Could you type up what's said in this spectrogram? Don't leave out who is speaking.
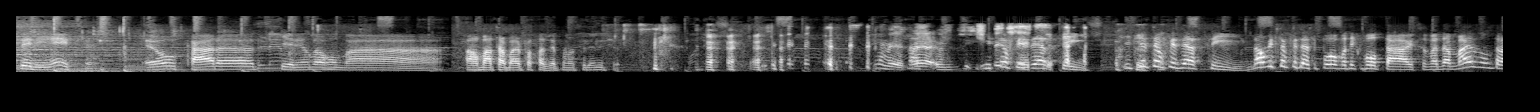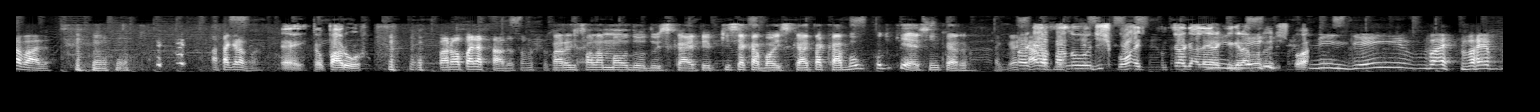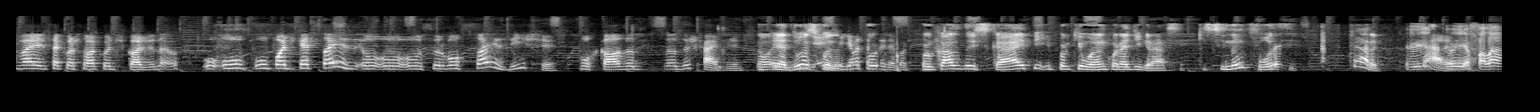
Speaker 1: experiência é o cara querendo arrumar arrumar trabalho pra fazer pra não ser demitido.
Speaker 2: É,
Speaker 1: E se eu fizer assim? E que se eu fizer assim? Não, e se eu fizer assim, pô, vou ter que voltar, isso vai dar mais um trabalho. ah, tá gravando.
Speaker 2: É, então parou.
Speaker 1: Parou a palhaçada, somos
Speaker 3: Para de falar mal do, do Skype aí, porque se acabar o Skype, acaba o podcast, hein, cara.
Speaker 2: Vai gravar no Discord. Não tem a galera que grava no Discord.
Speaker 1: Ninguém vai, vai, vai se acostumar com o Discord. Não. O, o, o podcast só o, o, o Surubom só existe por causa do, do Skype, gente.
Speaker 3: Não, é, duas
Speaker 1: Ninguém-
Speaker 3: coisas.
Speaker 1: Ninguém
Speaker 3: Por, por causa do Skype e porque o Anchor é de graça. Que se não fosse. Cara,
Speaker 2: Eu ia,
Speaker 1: Cara,
Speaker 2: eu ia falar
